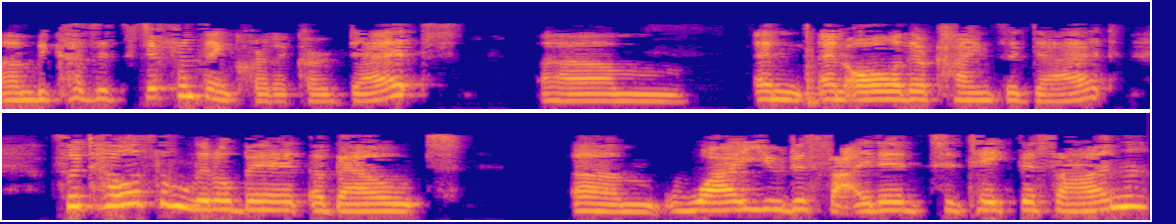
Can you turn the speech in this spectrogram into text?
um, because it's different than credit card debt um, and and all other kinds of debt. So tell us a little bit about um, why you decided to take this on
